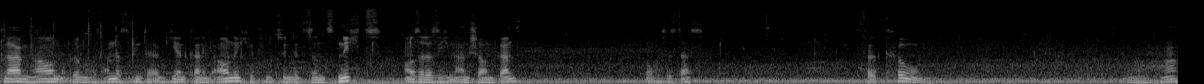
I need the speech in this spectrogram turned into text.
Schlagen, hauen und irgendwas anderes interagieren kann ich auch nicht. Hier funktioniert sonst nichts, außer dass ich ihn anschauen kann. Oh, was ist das? Falcon. Aha.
